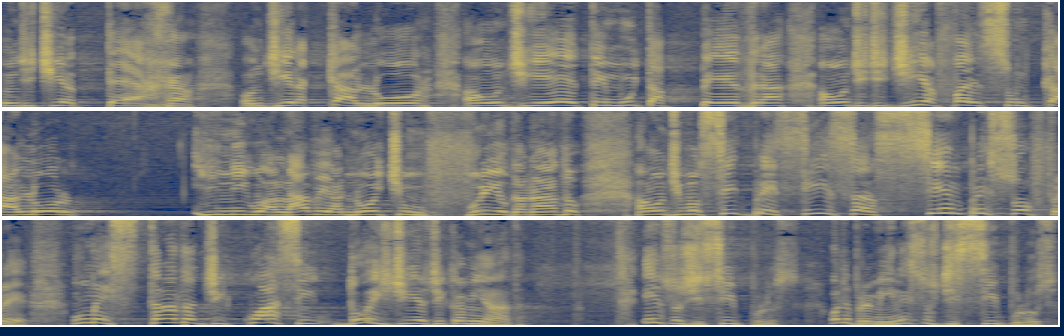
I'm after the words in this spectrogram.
onde tinha terra, onde era calor, onde é, tem muita pedra, onde de dia faz um calor inigualável e à noite um frio danado, onde você precisa sempre sofrer. Uma estrada de quase dois dias de caminhada. Esses discípulos, olha para mim, esses discípulos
